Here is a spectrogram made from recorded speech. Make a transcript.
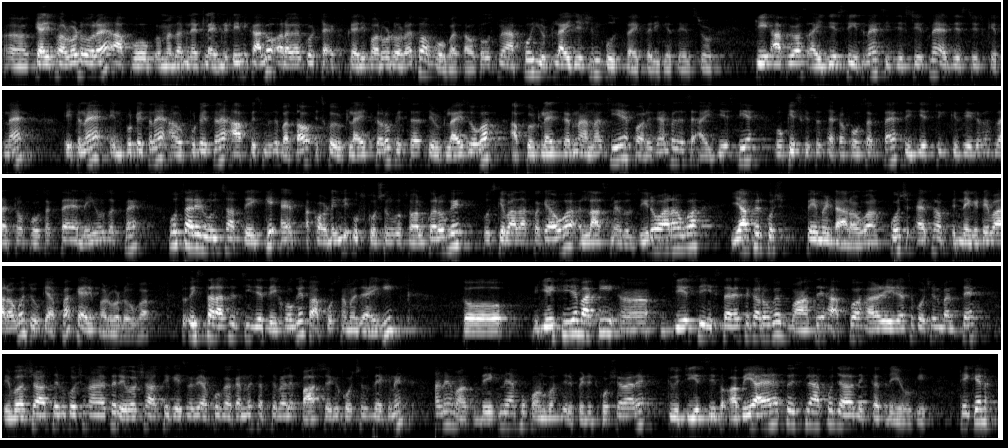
कैरी फॉरवर्ड हो रहा है आप वो मतलब नेट लाइबिलिटी निकालो और अगर कोई टैक्स कैरी फॉरवर्ड हो रहा है तो आप वो बताओ। तो उसमें आपको यूटिलाइजेशन पूछता है एक तरीके से इंस्टीट्यूट कि आपके पास आईजीएसटी इतना है सीजीएसटी इतना है एसजीएसटी कितना है। इतना है इनपुट इतना है आउटपुट इतना है आप इसमें से बताओ, इसको यूटिलाइज करो, किस तरह से यूटिलाइज होगा, आपको यूटिलाइज करना आना चाहिए। फॉर एग्ज़ाम्पल जैसे आईजीएसटी है, वो किस किस से सेट ऑफ़ हो सकता है सीजीएसटी किसी के साथ सेट ऑफ़ हो सकता है, नहीं हो सकता है, वो सारे रूल्स आप देख के अकॉर्डिंगली उस क्वेश्चन को सॉल्व करोगे। उसके बाद आपका क्या होगा लास्ट में तो ज़ीरो आ रहा होगा, या फिर कुछ पेमेंट आ रहा होगा, कुछ ऐसा नेगेटिव आ रहा होगा जो कि आपका कैरी फॉरवर्ड होगा। तो इस तरह से चीज़ें देखोगे तो आपको समझ आएगी। तो ये चीज़ें बाकी जीएसटी इस तरह से करोगे, वहाँ से आपको हर एरिया से क्वेश्चन बनते हैं। रिवर्स चार्ज से भी क्वेश्चन आ जाते हैं। रिवर्स चार्ज के केस में भी आपको क्या करना है, सबसे पहले पास के क्वेश्चन देखने। आने, वहाँ से देखने आपको कौन कौन से रिपीटेड क्वेश्चन आ रहे हैं, क्योंकि जीएसटी तो अभी आया है तो इसलिए आपको ज़्यादा दिक्कत नहीं होगी। ठीक है ना?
